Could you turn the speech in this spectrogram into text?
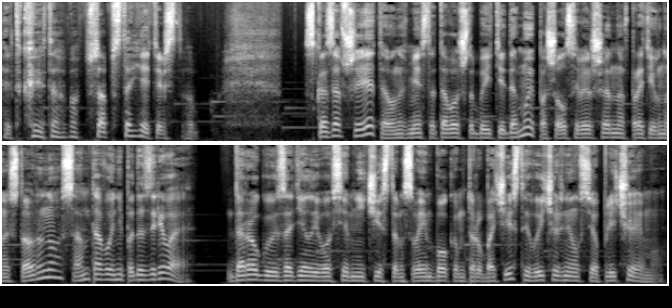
Это какое-то обстоятельство. Сказавши это, он вместо того, чтобы идти домой, пошел совершенно в противную сторону, сам того не подозревая. Дорогую задел его всем нечистым своим боком трубочист и вычернил все плечо ему.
